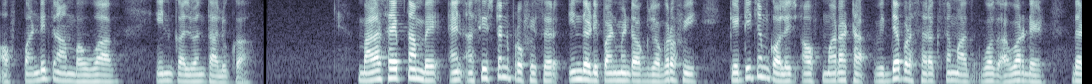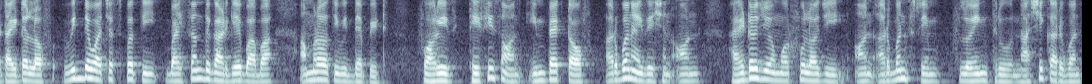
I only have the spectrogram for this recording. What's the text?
of Pandit Rambhau Wagh in Kalwan Taluka. Balasaheb Tambe, an assistant professor in the Department of Geography, KTHM College of Maratha Vidyaprasarak Samaj, was awarded the title of Vidyawachaspati by Sant Gadge Baba Amravati Vidyapith for his thesis on impact of urbanization on hydrogeomorphology on urban stream flowing through Nashik urban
